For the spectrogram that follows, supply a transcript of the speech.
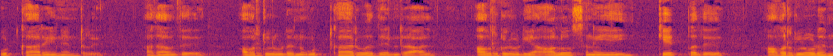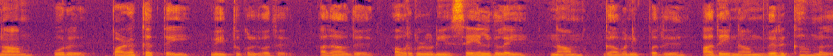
உட்காரேன் என்று. அதாவது அவர்களுடன் உட்காருவது என்றால் அவர்களுடைய ஆலோசனையை கேட்பது அவர்களோடு நாம் ஒரு பழக்கத்தை வைத்துக்கொள்வது. அதாவது அவர்களுடைய செயல்களை நாம் கவனிப்பது அதை நாம் வெறுக்காமல்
